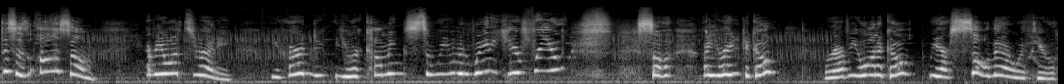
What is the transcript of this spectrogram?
This is awesome. Everyone's ready. We heard you were coming, so we've been waiting here for you. So, are you ready to go? Wherever you want to go, we are so there with you.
